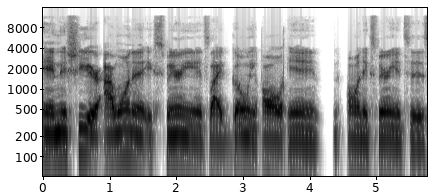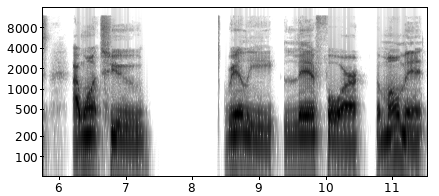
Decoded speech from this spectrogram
And this year, I want to experience like going all in on experiences. I want to really live for the moment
